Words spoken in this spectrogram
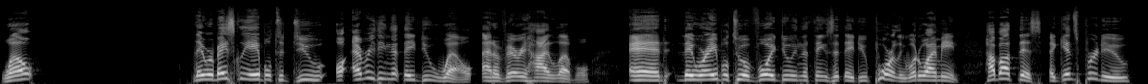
Well, they were basically able to do everything that they do well at a very high level, and they were able to avoid doing the things that they do poorly. What do I mean? How about this? Against Purdue,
